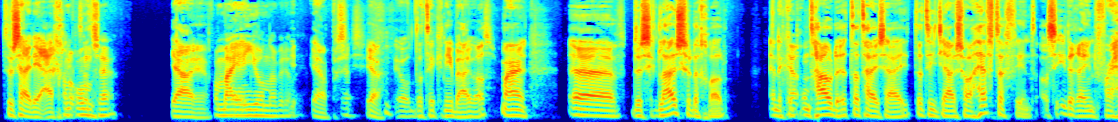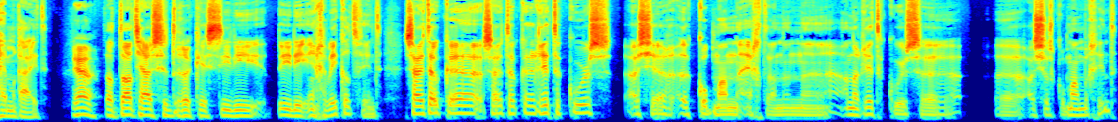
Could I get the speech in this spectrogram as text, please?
toen zei hij Van eigenlijk... ons, dat- hè? ja, ja, Van mij en Jonna bedoel ik. Ja, precies. Ja, joh, dat ik er niet bij was. Maar, eh, dus ik luisterde gewoon. En ik heb Ja. onthouden dat hij zei dat hij het juist wel heftig vindt als iedereen voor hem rijdt. Ja. Dat dat juist de druk is die hij die die ingewikkeld vindt. Zou je het ook, eh, zou je het ook een rittenkoers, als je eh, kopman echt aan een, eh, aan een rittenkoers, als je als kopman begint?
